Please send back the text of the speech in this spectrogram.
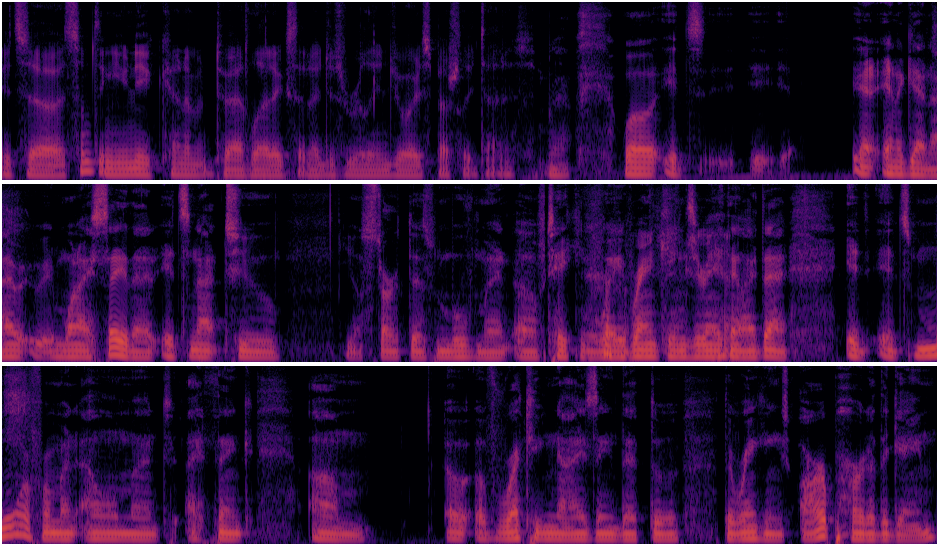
it's uh, something unique kind of to athletics that I just really enjoyed, especially tennis. Yeah. Well, it's and and again, I and when I say that, it's not to you know start this movement of taking away rankings or anything like that. It it's more from an element, I think, um, of, of recognizing that the the rankings are part of the game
